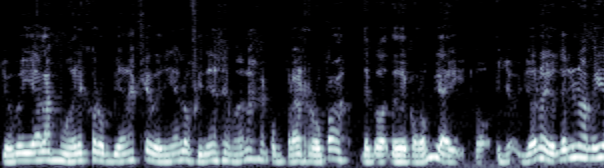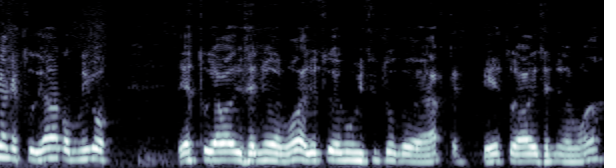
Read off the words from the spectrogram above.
yo veía a las mujeres colombianas que venían los fines de semana a comprar ropa de, de Colombia. Y yo, yo no, yo tenía una amiga que estudiaba conmigo, ella estudiaba diseño de moda, yo estudié en un instituto de arte, ella estudiaba diseño de moda,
